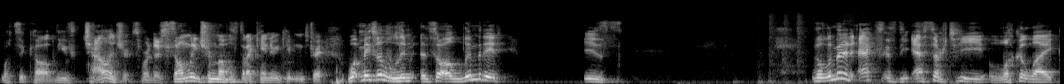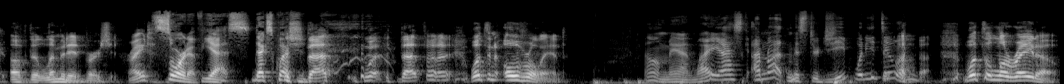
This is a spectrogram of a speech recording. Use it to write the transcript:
what's it called? These Challengers, where there's so many trim levels that I can't even keep them straight. What makes a limit? so a limited is the limited X is the SRT lookalike of the limited version, right? Sort of, yes. Next question. That's what. That's what. I, what's an Overland? Oh man, why you ask? I'm not Mr. Jeep. What are you doing? What's a Laredo?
